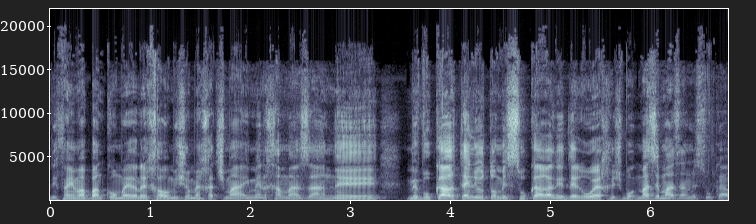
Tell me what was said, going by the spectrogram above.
לפעמים הבנק אומר לך, או מישהו אומר לך, תשמע, אם אין לך מאזן אה, מבוקר, תן לי אותו מסוכר על ידי רואי החשבון. מה זה מאזן מסוכר?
